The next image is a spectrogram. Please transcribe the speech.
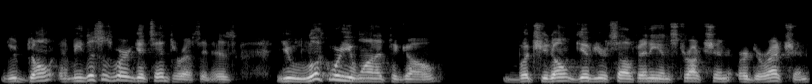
You don't, I mean, this is where it gets interesting is you look where you want it to go, but you don't give yourself any instruction or direction.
